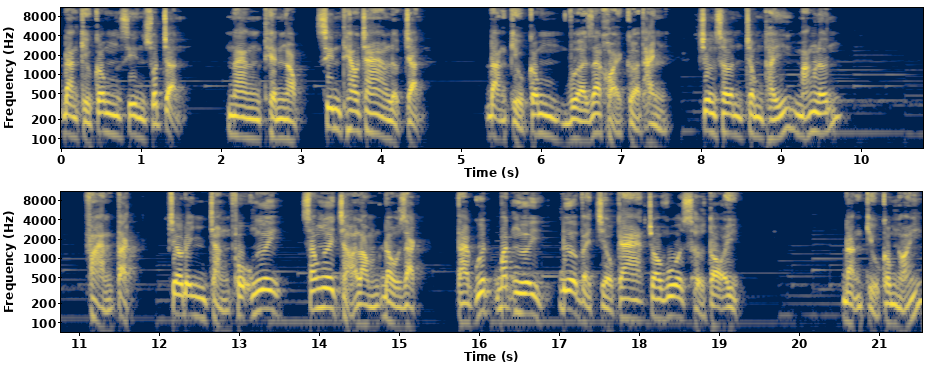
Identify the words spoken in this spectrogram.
đặng cửu công xin xuất trận. Nàng thiền ngọc xin theo cha lược trận. Đặng cửu công vừa ra khỏi cửa thành, trương sơn trông thấy mắng lớn. Phản tặc, triều đình chẳng phụ ngươi, sao ngươi trở lòng đầu giặc? Ta quyết bắt ngươi, đưa về triều ca cho vua xử tội. Đặng cửu công nói,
